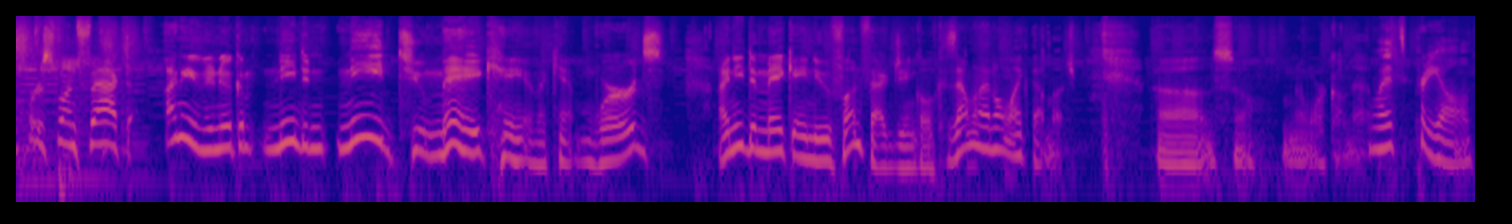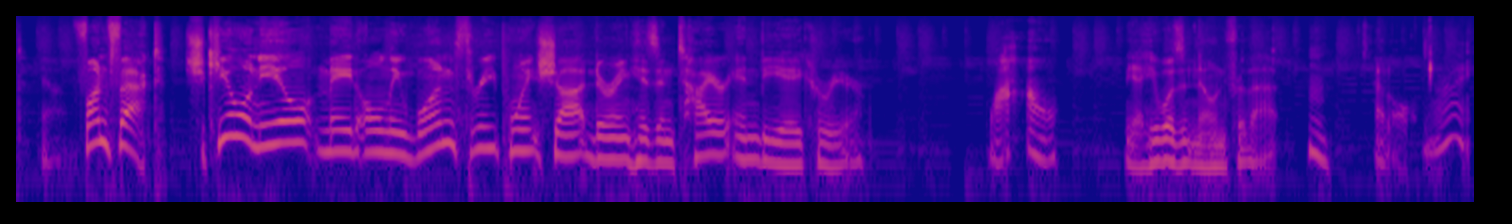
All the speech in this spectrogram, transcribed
First fun fact: I need to nuke, need to need to make. Hey, I can't words. I need to make a new fun fact jingle because that one I don't like that much. Uh, so I'm gonna work on that. Well, it's pretty old. Yeah. Fun fact: Shaquille O'Neal made only one three-point shot during his entire NBA career. Wow. Yeah, he wasn't known for that at all. All right.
